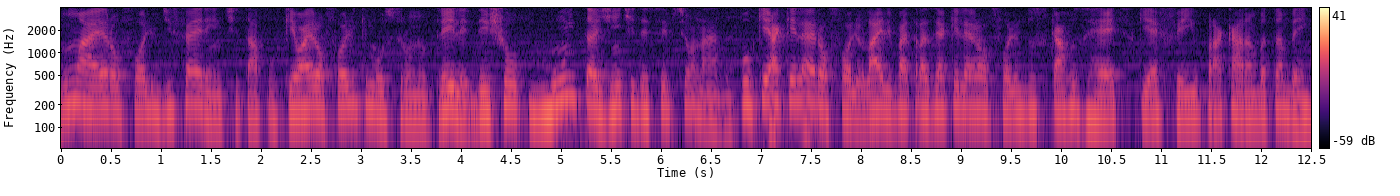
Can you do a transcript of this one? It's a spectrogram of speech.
um aerofólio diferente excelente, tá? Porque o aerofólio que mostrou no trailer deixou muita gente decepcionada. Porque aquele aerofólio lá, ele vai trazer aquele aerofólio dos carros hatches, que é feio pra caramba também.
